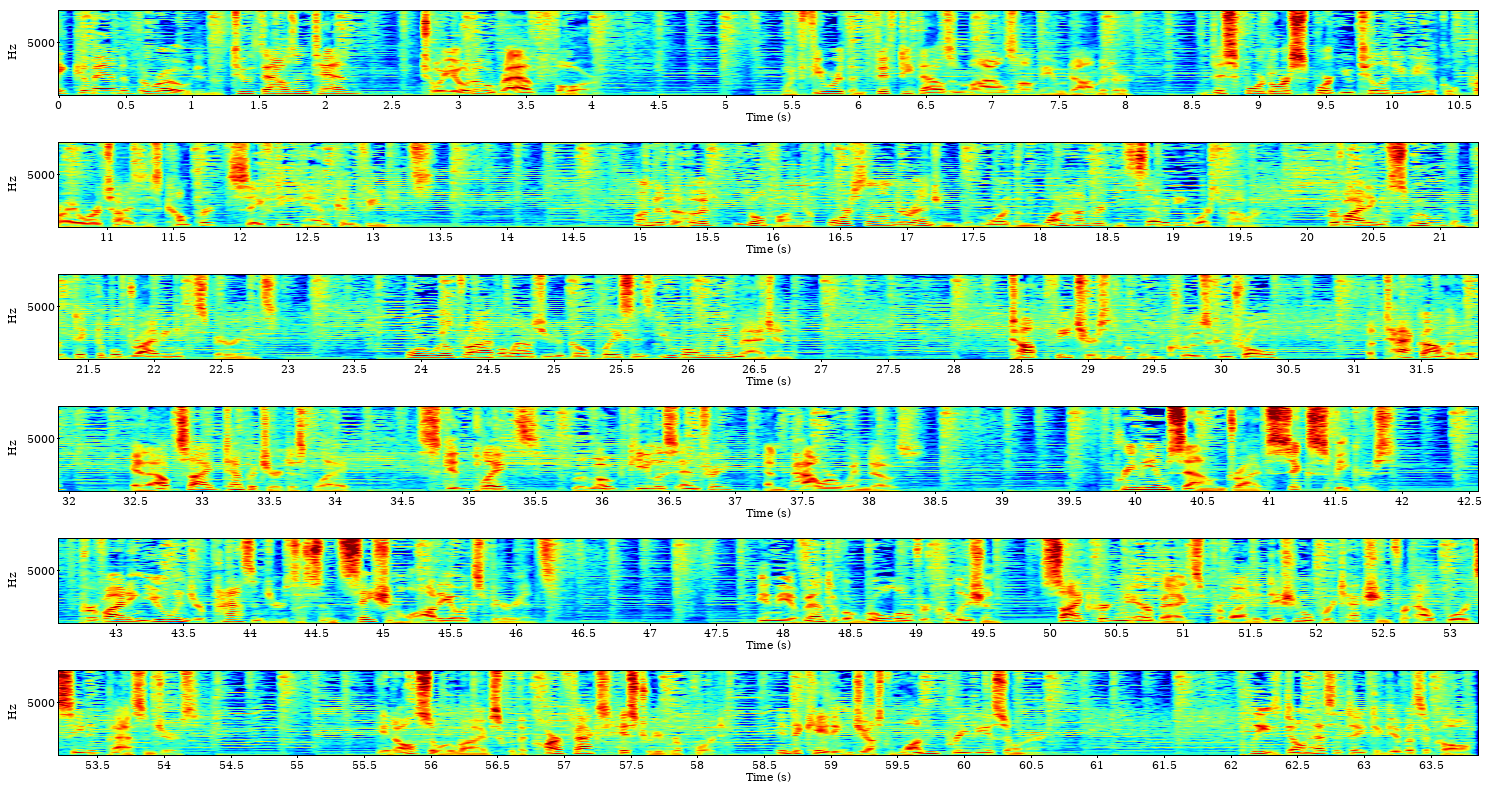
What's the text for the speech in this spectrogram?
Take command of the road in the 2010 Toyota RAV4. With fewer than 50,000 miles on the odometer, this four-door sport utility vehicle prioritizes comfort, safety, and convenience. Under the hood, you'll find a four-cylinder engine with more than 170 horsepower, providing a smooth and predictable driving experience. Four-wheel drive allows you to go places you've only imagined. Top features include cruise control, a tachometer, an outside temperature display, skid plates, remote keyless entry, and power windows. Premium sound drives six speakers, providing you and your passengers a sensational audio experience. In the event of a rollover collision, side curtain airbags provide additional protection for outboard seated passengers. It also arrives with a Carfax history report indicating just one previous owner. Please don't hesitate to give us a call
